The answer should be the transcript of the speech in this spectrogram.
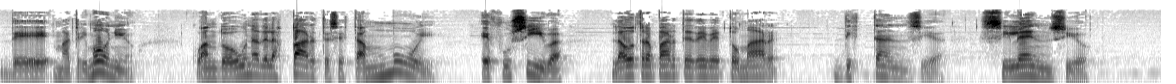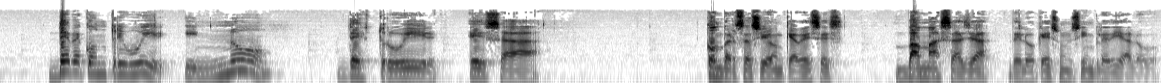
de matrimonio. Cuando una de las partes está muy efusiva, la otra parte debe tomar distancia, silencio, debe contribuir y no destruir esa conversación que a veces va más allá de lo que es un simple diálogo.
